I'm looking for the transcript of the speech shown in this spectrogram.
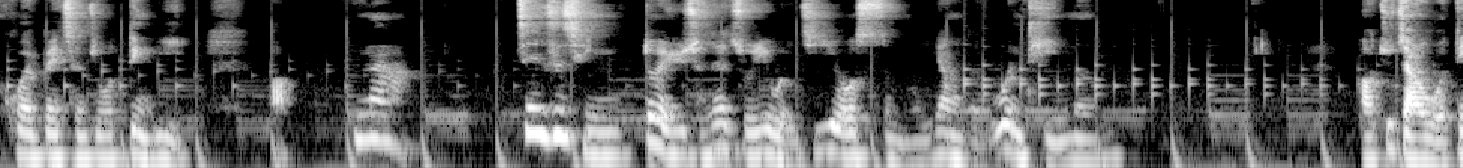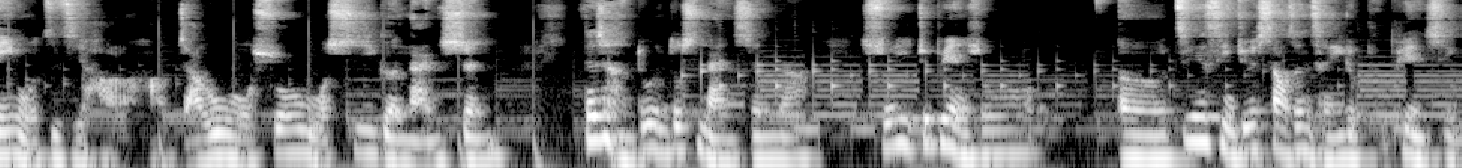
会被称作定义。好，那这件事情对于存在主义危机有什么样的问题呢？好，就假如我定义我自己好了，好，假如我说我是一个男生，但是很多人都是男生啊，所以就变成说，呃，这件事情就会上升成一个普遍性，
